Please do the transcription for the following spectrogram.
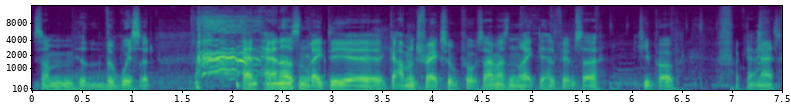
som hed The Wizard. Han, han havde sådan en rigtig øh, gammel tracksuit på, så han var sådan en rigtig 90'er hip-hop. Okay, nice.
